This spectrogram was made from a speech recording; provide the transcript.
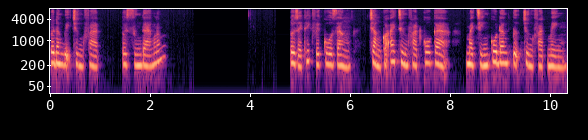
Tôi đang bị trừng phạt, tôi xứng đáng lắm. Tôi giải thích với cô rằng chẳng có ai trừng phạt cô cả, mà chính cô đang tự trừng phạt mình.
